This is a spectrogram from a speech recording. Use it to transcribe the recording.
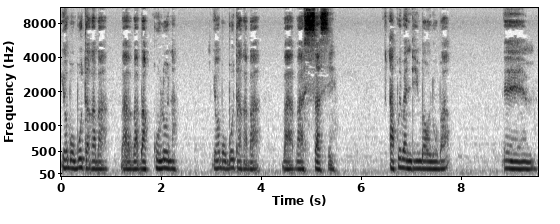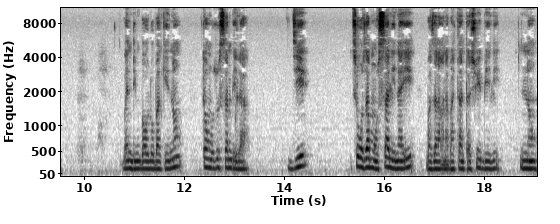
Yo bobota ka ba ba ba, ba kolona. Yo bobota ka ba ba ba assassin. Après ba ndimba oloba euh, ba ndimba oloba que non tant ozo sambela Dieu soki oza mosali na ye bazalaka na ba tentation ebele non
